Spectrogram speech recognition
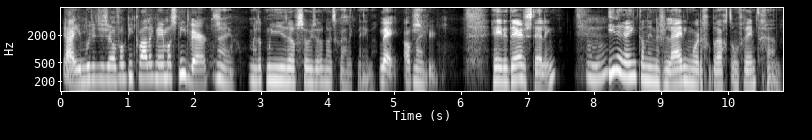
Ja, je moet het jezelf ook niet kwalijk nemen als het niet werkt. Nee, maar dat moet je jezelf sowieso nooit kwalijk nemen. Nee, absoluut. Hey, de derde stelling. Mhm. Iedereen kan in de verleiding worden gebracht om vreemd te gaan.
